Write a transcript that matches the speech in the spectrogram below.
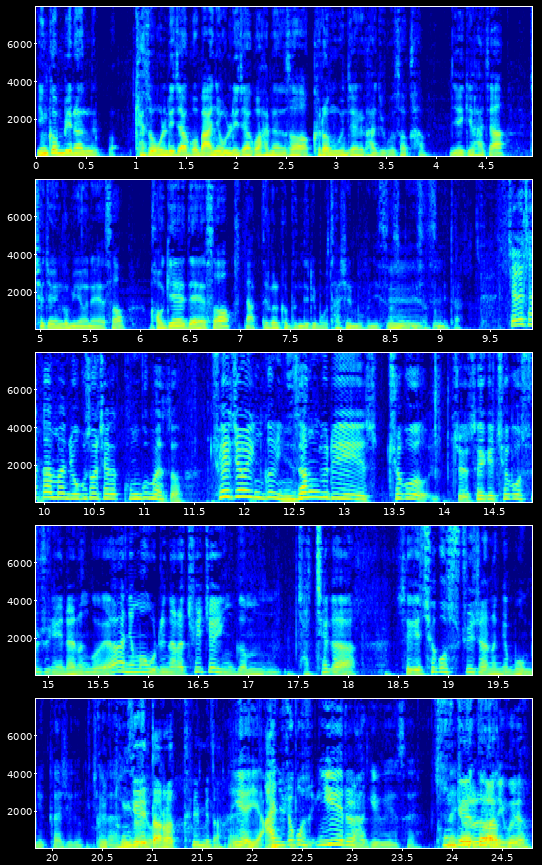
인건비는 계속 올리자고 많이 올리자고 하면서 그런 문제를 가지고서 가- 얘기를 하자 최저임금위원회에서 거기에 대해서 납득을 그분들이 못 하시는 부분이 있었, 음, 있었습니다. 제가 잠깐만 여기서 제가 궁금해서 최저임금 인상률이 최고 저 세계 최고 수준이라는 거예요? 아니면 우리나라 최저임금 자체가 세계 최고 수준이라는 게 뭡니까 지금? 그 제가 통계에 따라 틀립니다. 예, 예. 아니 조금 이해를 하기 위해서요. 통계에 수준은 따라 아니고요.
